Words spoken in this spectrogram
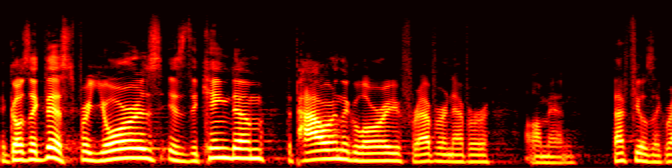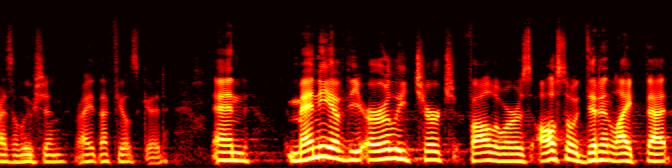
It goes like this For yours is the kingdom, the power, and the glory forever and ever. Amen. That feels like resolution, right? That feels good. And many of the early church followers also didn't like that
